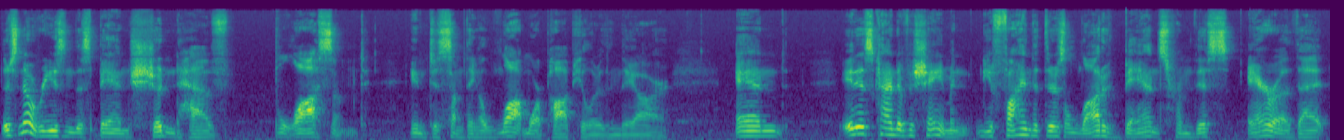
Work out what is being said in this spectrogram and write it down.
There's no reason this band shouldn't have blossomed into something a lot more popular than they are. And it is kind of a shame and you find that there's a lot of bands from this era that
